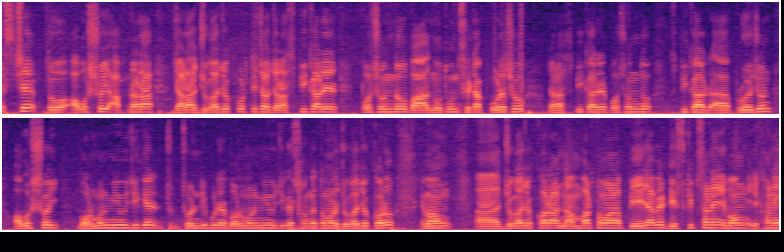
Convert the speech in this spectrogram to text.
এসছে। তো অবশ্যই আপনারা যারা যোগাযোগ করতে চাও, যারা স্পিকারের পছন্দ বা নতুন সেট আপ করেছ, যারা স্পিকারের পছন্দ স্পিকার প্রয়োজন, অবশ্যই বর্মন মিউজিকের চণ্ডীপুরের বর্মন মিউজিকের সঙ্গে তোমরা যোগাযোগ করো এবং যোগাযোগ করার নাম্বার তোমরা পেয়ে যাবে ডিসক্রিপশানে এবং এখানে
